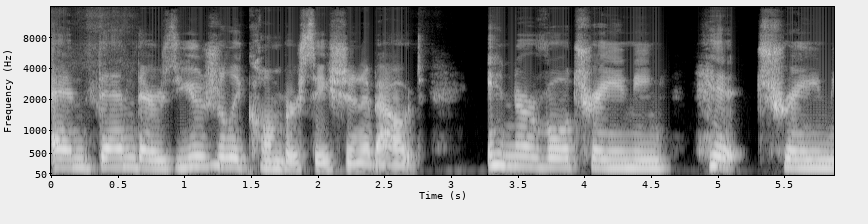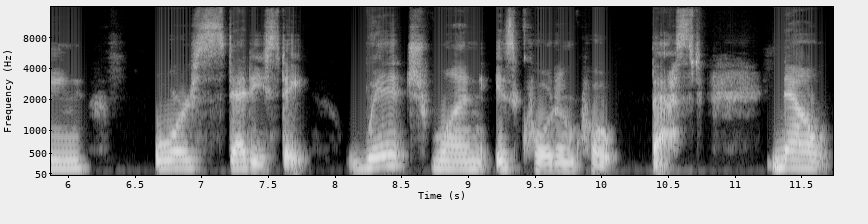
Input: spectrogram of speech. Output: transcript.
And then there's usually conversation about interval training, HIT training, or steady state. Which one is quote unquote best? Now,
